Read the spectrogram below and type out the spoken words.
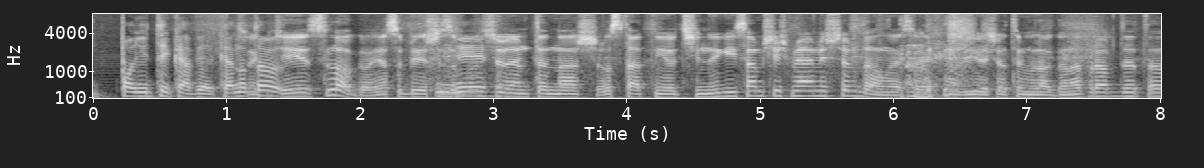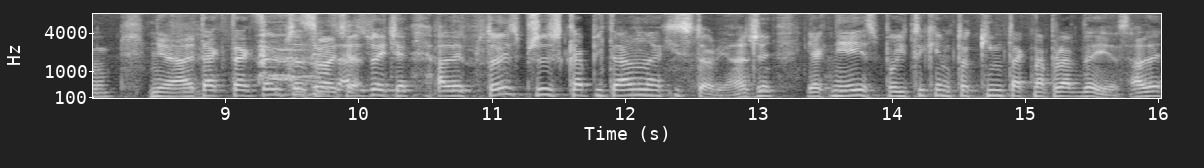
polityka wielka, no to... Gdzie jest logo? Ja sobie jeszcze Gdzie jest- zobaczyłem ten nasz ostatni odcinek i sam się śmiałem jeszcze w domu, jak sobie mówiłeś o tym logo. Naprawdę to... Nie, ale tak, tak cały czas Słuchajcie. jest. Ale, słuchajcie, ale to jest przecież kapitalna historia. Znaczy, jak nie jest politykiem, to kim tak naprawdę jest? Ale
